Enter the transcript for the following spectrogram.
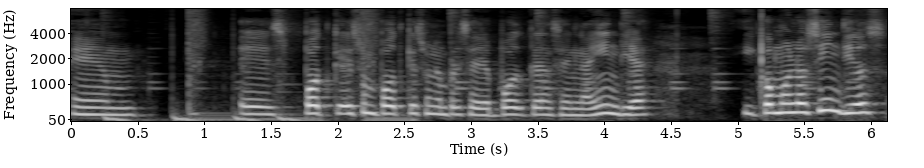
Em, es, es, un podcast, una empresa de podcast en la India. Y como los indios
